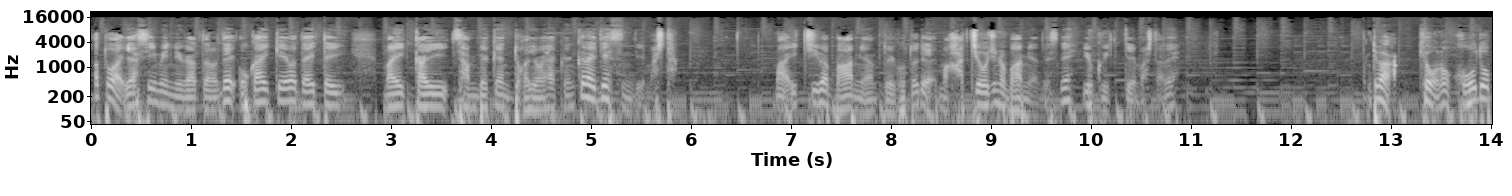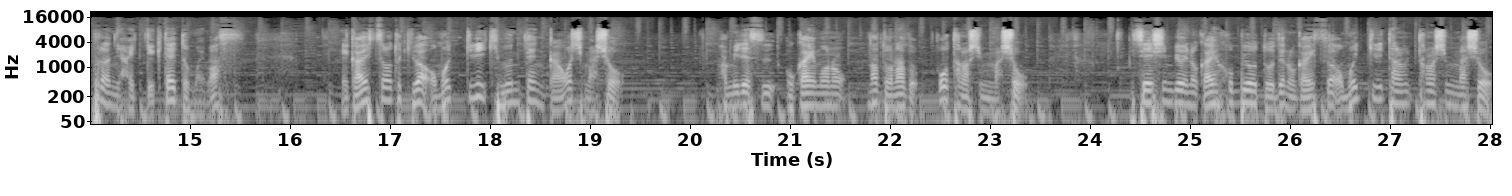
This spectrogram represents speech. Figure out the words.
あとは安いメニューがあったので、お会計はだいたい毎回300円とか400円くらいで済んでいました。まあ1位はバーミヤンということで、まあ八王子のバーミヤンですね。よく行っていましたね。では、今日の行動プランに入っていきたいと思います。外出の時は思いっきり気分転換をしましょう。ファミレス、お買い物などなどを楽しみましょう。精神病院の外保病棟での外出は思いっきり楽しみましょう。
